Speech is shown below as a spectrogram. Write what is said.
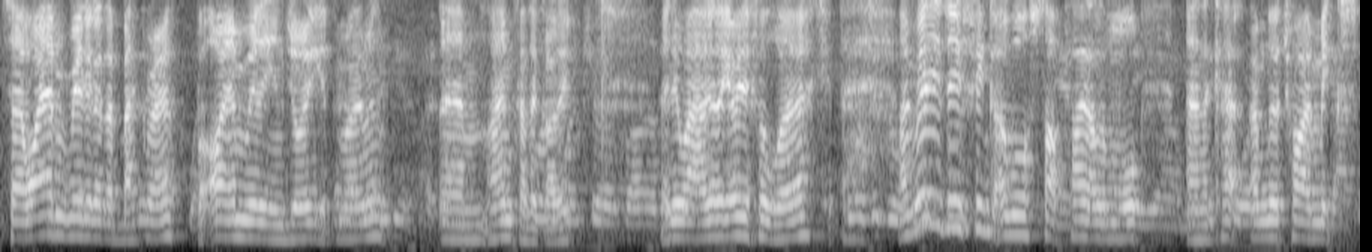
So I haven't really got the background, but I am really enjoying it at the moment. Um, I am glad I got it. Anyway, I'm going to get ready for work. I really do think I will start playing a little more, and I am going to try and mix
